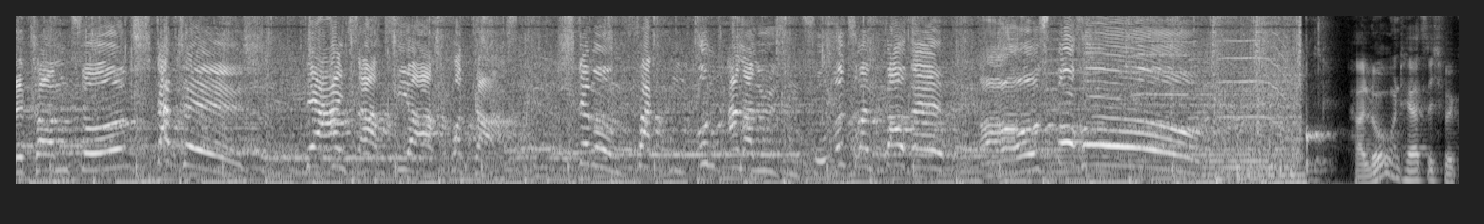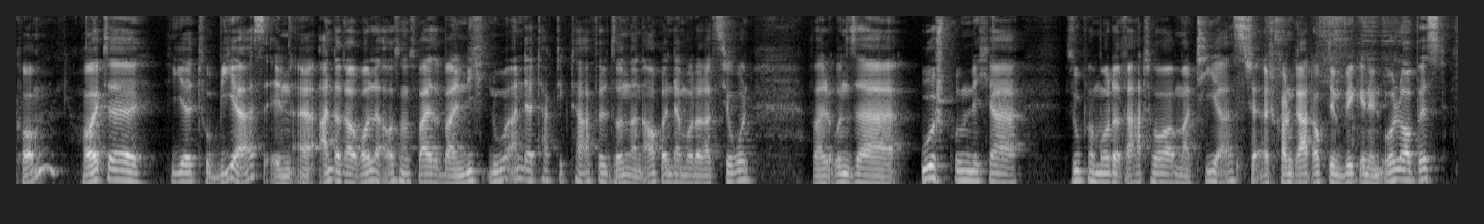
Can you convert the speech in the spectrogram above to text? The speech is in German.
willkommen zum Stammtisch, der 1848 Podcast. Stimmung, Fakten und Analysen zu unserem VfL aus Bochum. Hallo und herzlich willkommen. Heute hier Tobias in äh, anderer Rolle, ausnahmsweise mal nicht nur an der Taktiktafel, sondern auch in der Moderation, weil unser ursprünglicher Supermoderator Matthias schon gerade auf dem Weg in den Urlaub ist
